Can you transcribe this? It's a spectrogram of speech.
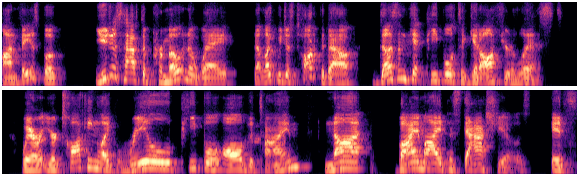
on Facebook. You just have to promote in a way that, like we just talked about, doesn't get people to get off your list. Where you're talking like real people all the time, not buy my pistachios. It's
